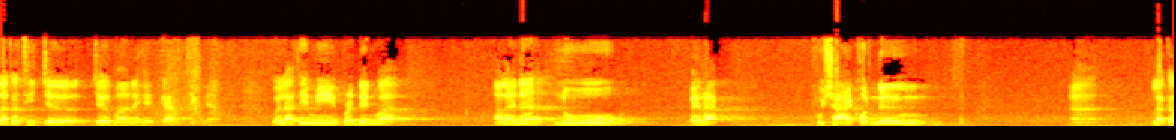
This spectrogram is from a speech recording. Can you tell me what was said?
แล้วก็ที่เจอเจอมาในเหตุการณ์จริงเนี่ยเวลาที่มีประเด็นว่าอะไรนะ หนูไปรักผู้ชายคนหนึ่งอ่าแล้วก็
